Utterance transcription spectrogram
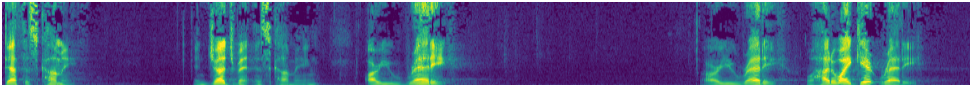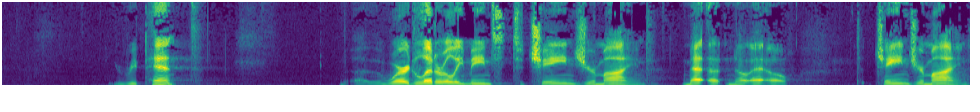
death is coming, and judgment is coming. Are you ready? Are you ready? Well, how do I get ready? You repent. Uh, the word literally means to change your mind. Uh, no, uh-oh. To change your mind.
